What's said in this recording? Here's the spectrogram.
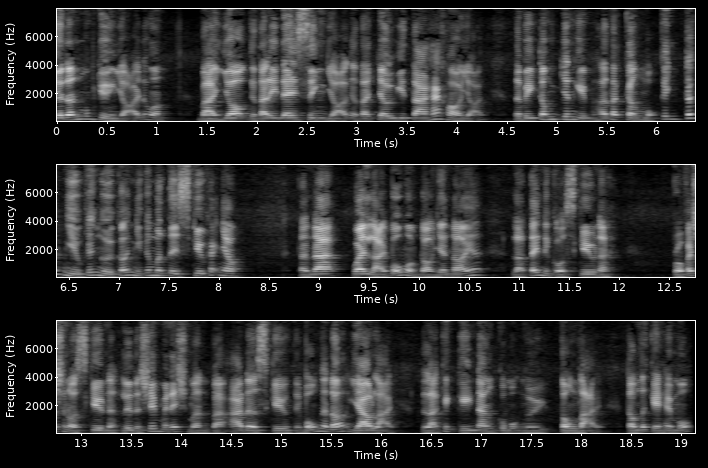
do đánh bóng truyền giỏi đúng không? Và do người ta đi dancing giỏi người ta chơi guitar hát hò giỏi. Tại vì trong doanh nghiệp họ ta cần một cái rất nhiều cái người có những cái multi skill khác nhau. Thành ra quay lại bốn vòng tròn như anh nói á, là technical skill này professional skill này leadership management và other skill thì bốn cái đó giao lại là cái kỹ năng của một người tồn tại trong thế kỷ 21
